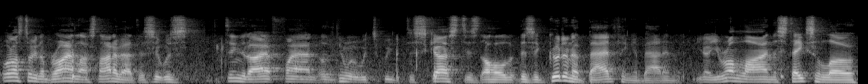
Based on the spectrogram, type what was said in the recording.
when I was talking to Brian last night about this, it was the thing that I found, or the thing we, we discussed is the whole, there's a good and a bad thing about it. You know, you're online, the stakes are low,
